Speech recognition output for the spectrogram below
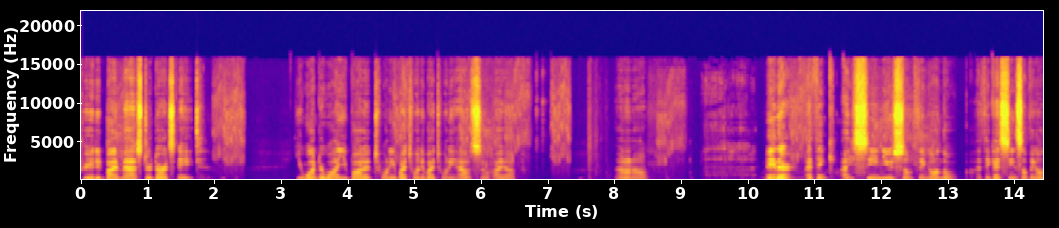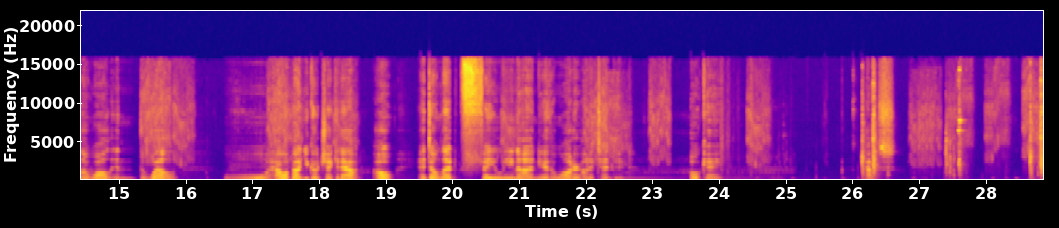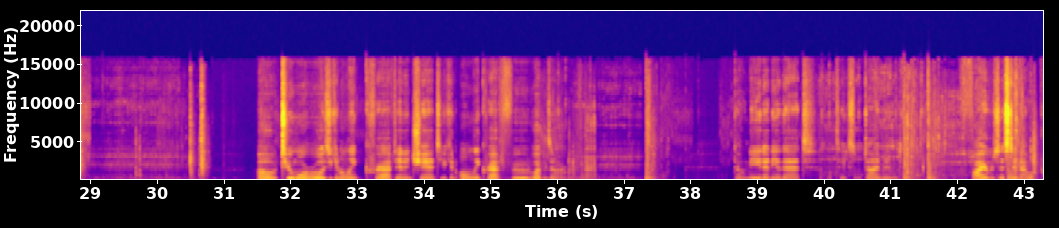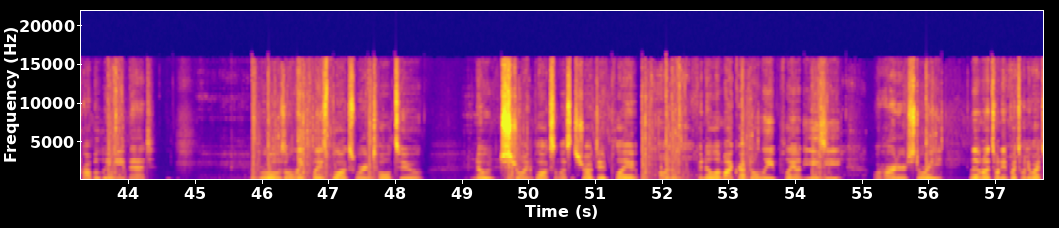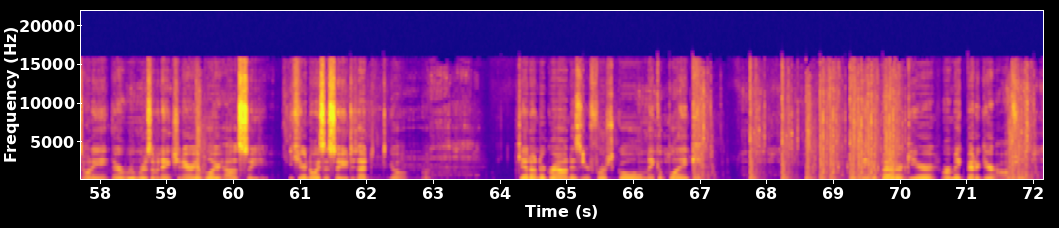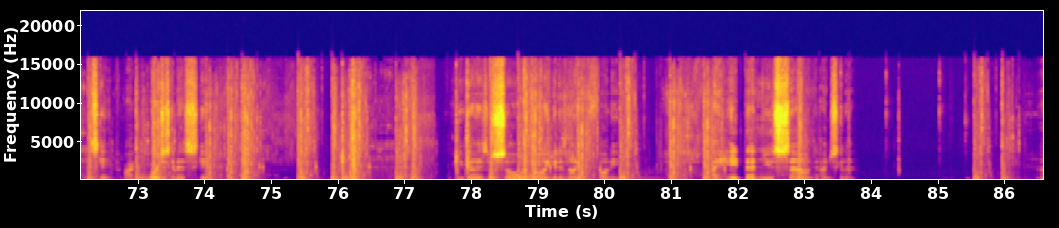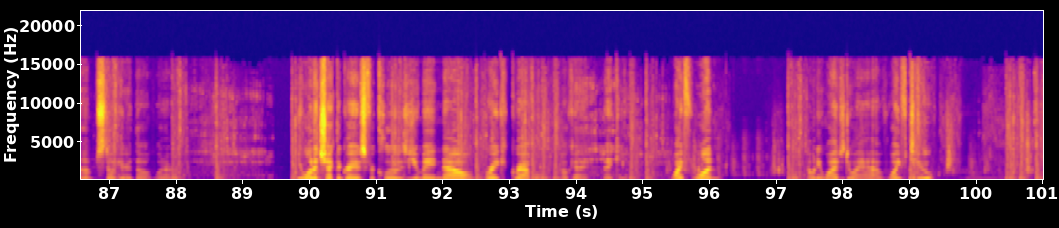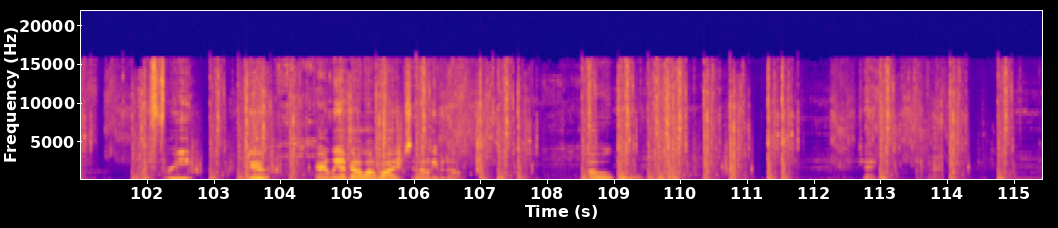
Created by Master Darts 8. You wonder why you bought a 20 by 20 by 20 house so high up. I don't know. Hey there, I think I seen you something on the... I think I seen something on the wall in the well. How about you go check it out? Oh, and don't let Felina near the water unattended. Okay. House. Oh, two more rules. You can only craft and enchant. You can only craft food, weapons, and armor. Don't need any of that. I'll take some diamond. Fire resistant. I will probably need that. Rules. Only place blocks where told to. No destroying blocks unless instructed. Play on vanilla Minecraft only. Play on easy or harder. Story. You live on a 20 by 20 by 20. There are rumors of an ancient area below your house, so you, you hear noises, so you decide to go. Look. Get underground is your first goal. Make a blank. Make a better gear, or make better gear optional, and escape. Alright, well, we're just gonna escape. You guys are so annoying, it is not even funny. I hate that new sound. I'm just gonna... Oh, still here though, whatever. You want to check the graves for clues. You may now break gravel. Okay, thank you. Wife 1? How many wives do I have? Wife 2? Wife 3? Dude, apparently I've got a lot of wives and I don't even know. Oh? Okay.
